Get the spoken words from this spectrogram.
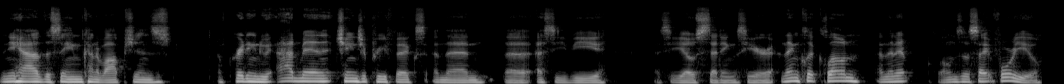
Then you have the same kind of options of creating a new admin, change a prefix, and then the SEV, SEO settings here, and then click clone, and then it clones the site for you.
